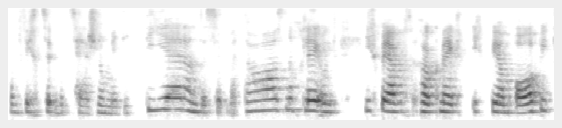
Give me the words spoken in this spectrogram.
aber vielleicht sollte man zuerst noch meditieren und dann sollte man das noch ein Und ich bin einfach, ich habe gemerkt, ich bin am Abend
